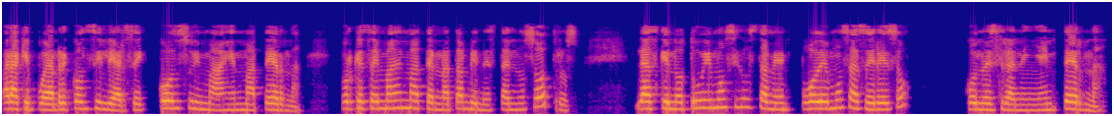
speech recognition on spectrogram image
para que puedan reconciliarse con su imagen materna, porque esa imagen materna también está en nosotros. Las que no tuvimos hijos también podemos hacer eso con nuestra niña interna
